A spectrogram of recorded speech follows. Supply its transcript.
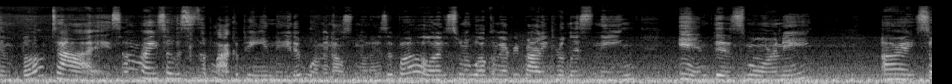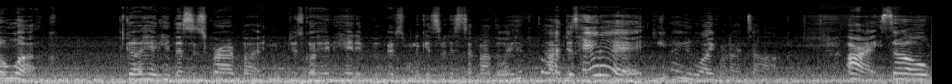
and bow ties. All right, so this is a Black opinionated woman, also known as a bow. I just want to welcome everybody for listening in this morning. All right, so look, go ahead and hit the subscribe button. Just go ahead and hit it. I just want to get some of this stuff out of the way. Hit the button. Just hit it. You know you like when I talk. All right, so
